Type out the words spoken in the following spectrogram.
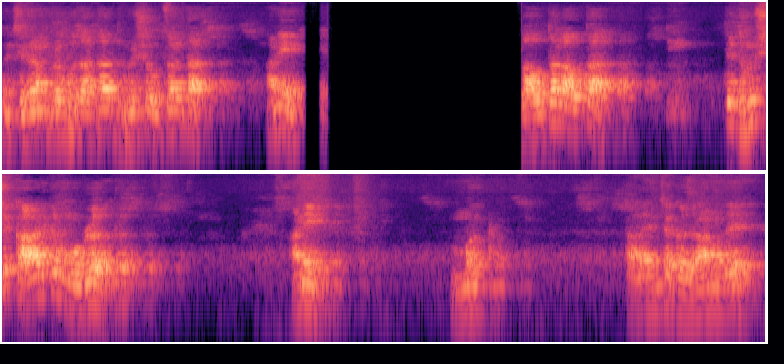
पण श्रीराम प्रभू जातात धनुष्य उचलतात आणि लावता लावता ते धनुष्य काढकर मोडलं. आणि मग टाळ्यांच्या गजरामध्ये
